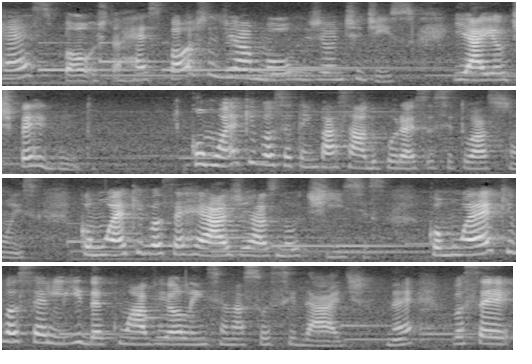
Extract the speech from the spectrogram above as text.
resposta, resposta de amor diante disso. E aí eu te pergunto, como é que você tem passado por essas situações? Como é que você reage às notícias? Como é que você lida com a violência na sua cidade, né? Você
